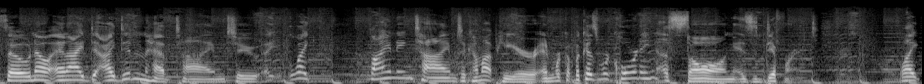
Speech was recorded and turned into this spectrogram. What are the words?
so no, and I, I didn't have time to, like, finding time to come up here and rec- because recording a song is different. Like,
